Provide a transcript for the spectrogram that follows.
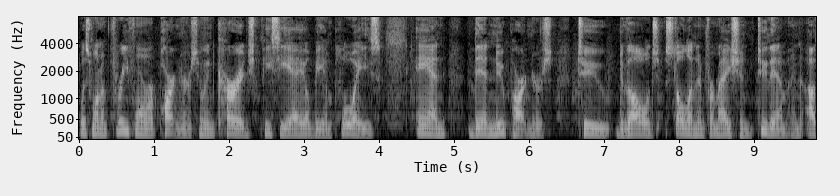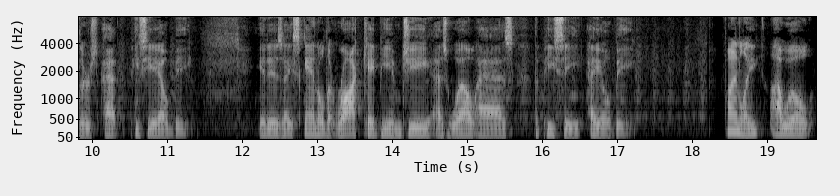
was one of three former partners who encouraged PCAOB employees and then new partners to divulge stolen information to them and others at PCAOB. It is a scandal that rocked KPMG as well as the PCAOB. Finally, I will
